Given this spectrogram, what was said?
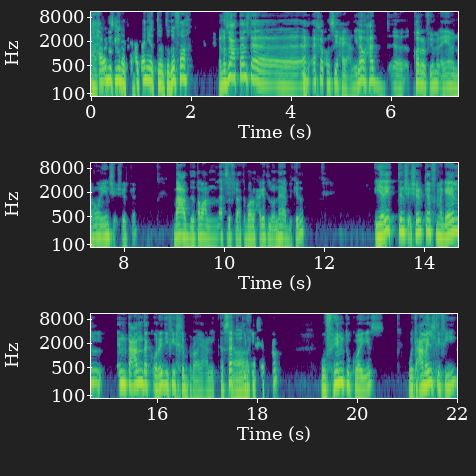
حضرتك في نصيحة. ثانية تضيفها؟ النصيحة الثالثه آخر نصيحة يعني. لو حد آه، قرر في يوم من الأيام إن هو ينشئ شركة بعد طبعا الأخذ في الاعتبار الحاجات اللي قلناها قبل كده يا ريت تنشئ شركة في مجال انت عندك اوريدي فيه خبرة يعني اكتسبت آه. فيه خبرة وفهمته كويس واتعاملت فيه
